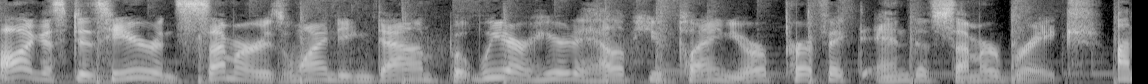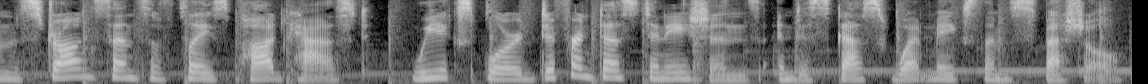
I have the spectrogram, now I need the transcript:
August is here and summer is winding down, but we are here to help you plan your perfect end of summer break. On the Strong Sense of Place podcast, we explore different destinations and discuss what makes them special.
